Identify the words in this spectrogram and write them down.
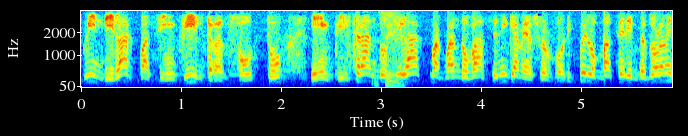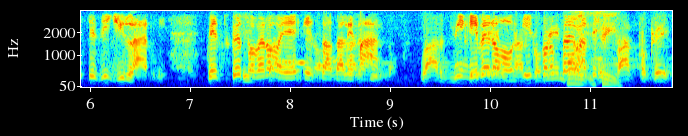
quindi l'acqua si infiltra sotto e infiltrandosi sì. l'acqua quando passa in camion esce fuori. Quello basterebbe solamente sigillarli. Questo, questo però è, è stata le mani. Guardi quindi però il problema è sì. il fatto che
